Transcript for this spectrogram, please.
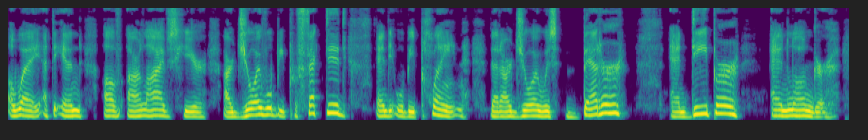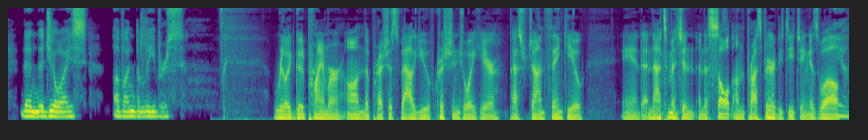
away at the end of our lives here. Our joy will be perfected and it will be plain that our joy was better and deeper and longer than the joys of unbelievers. Really good primer on the precious value of Christian joy here. Pastor John, thank you. And uh, not to mention an assault on the prosperity teaching as well. Yeah.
